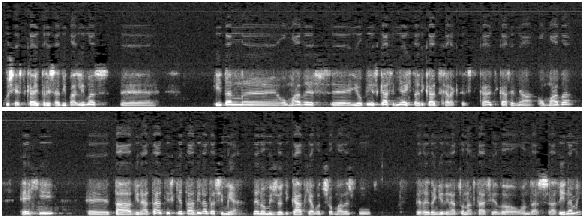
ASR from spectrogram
ουσιαστικά οι τρεις αντίπαλοι μας ε, ήταν ε, ομάδες ε, οι οποίες κάθε μια έχει τα δικά της χαρακτηριστικά και κάθε μια ομάδα έχει ε, τα δυνατά της και τα αδύνατα σημεία. Δεν νομίζω ότι κάποια από τις ομάδες που δεν θα ήταν και δυνατόν να φτάσει εδώ όντας αδύναμη,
